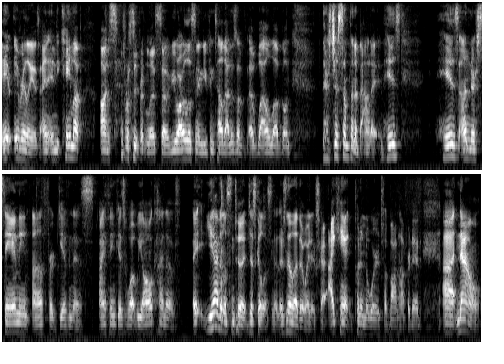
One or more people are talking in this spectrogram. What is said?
It, it really is. And, and it came up on several different lists. So if you are listening, you can tell that is a, a well loved one. There's just something about it. And his his understanding of forgiveness, I think, is what we all kind of. eh, You haven't listened to it, just go listen to it. There's no other way to describe it. I can't put into words what Bonhoeffer did. Uh, now,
